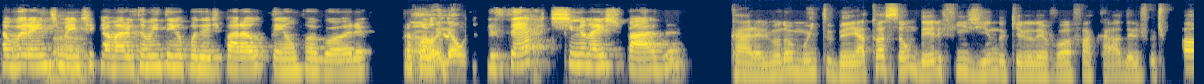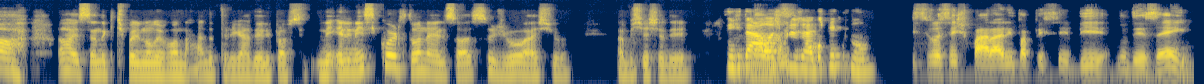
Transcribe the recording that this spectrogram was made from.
Aparentemente, Camaro também tem o poder de parar o tempo agora. Pra Não, colocar ele é um. certinho na espada. Cara, ele mandou muito bem. A atuação dele fingindo que ele levou a facada, ele ficou tipo, ah, ah, sendo que tipo ele não levou nada, tá ligado? Ele próprio, se- ele nem se cortou, né? Ele só sujou, acho, a bochecha dele. Tem que dar Não, aulas muito pra Jade Picon. E se vocês pararem para perceber no desenho,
